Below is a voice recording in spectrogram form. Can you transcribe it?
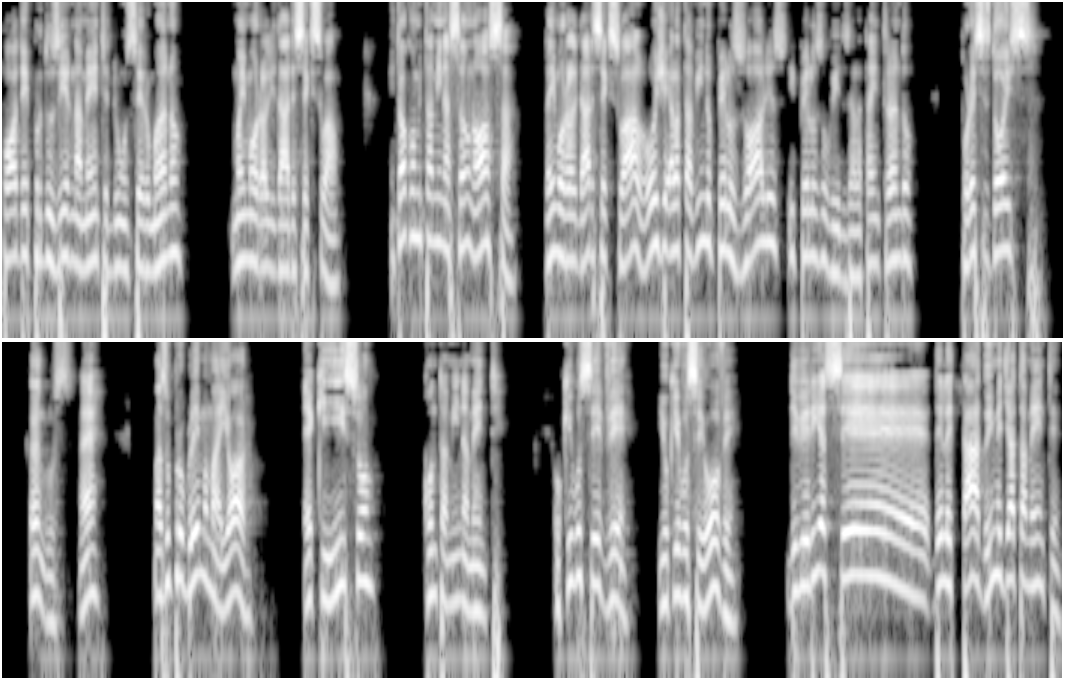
pode produzir na mente de um ser humano uma imoralidade sexual. Então a contaminação nossa da imoralidade sexual, hoje ela está vindo pelos olhos e pelos ouvidos. Ela está entrando por esses dois ângulos, né? Mas o problema maior é que isso contamina a mente. O que você vê e o que você ouve deveria ser deletado imediatamente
